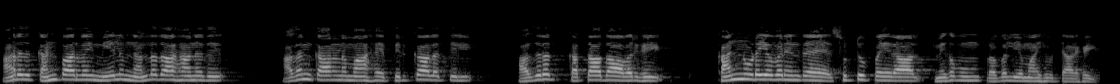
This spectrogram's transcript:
அவரது கண் பார்வை மேலும் நல்லதாக ஆனது. அதன் காரணமாக பிற்காலத்தில் ஹசரத் கத்தாதா அவர்கள் கண்ணுடையவர் என்ற சுட்டுப்பெயரால் மிகவும் பிரபல்யமாகிவிட்டார்கள்.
